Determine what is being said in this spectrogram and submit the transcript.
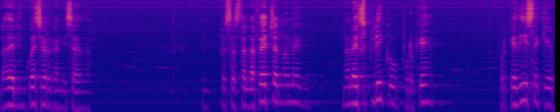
la delincuencia organizada. Pues hasta la fecha no me, no me explico por qué, porque dice que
